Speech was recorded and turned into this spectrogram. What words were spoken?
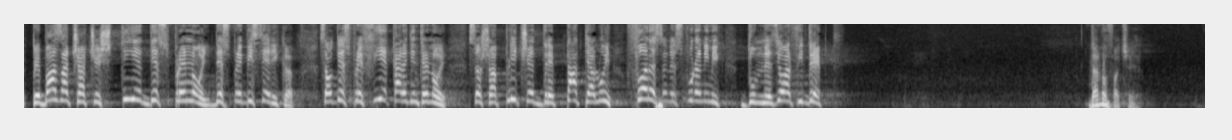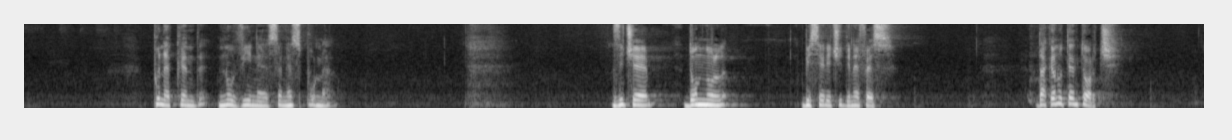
pe baza ceea ce știe despre noi, despre biserică sau despre fiecare dintre noi, să-și aplice dreptatea lui fără să ne spună nimic. Dumnezeu ar fi drept. Dar nu face el. Până când nu vine să ne spună. Zice Domnul Bisericii din Efes, dacă nu te întorci,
